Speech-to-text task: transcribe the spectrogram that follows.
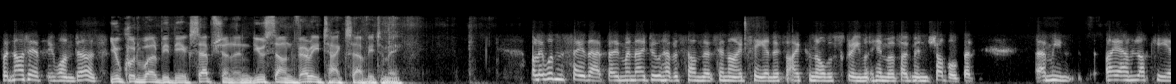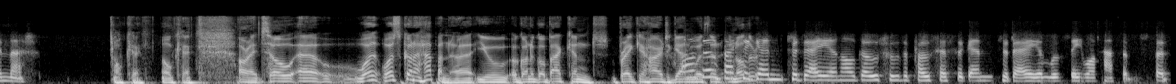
but not everyone does. You could well be the exception, and you sound very tax savvy to me. Well, I wouldn't say that, but I mean, I do have a son that's in IT, and if I can always scream at him if I'm in trouble. But I mean, I am lucky in that. Okay, okay. All right, so uh, what, what's going to happen? Uh, you are going to go back and break your heart again I'll with go an, back another. again today, and I'll go through the process again today, and we'll see what happens. But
